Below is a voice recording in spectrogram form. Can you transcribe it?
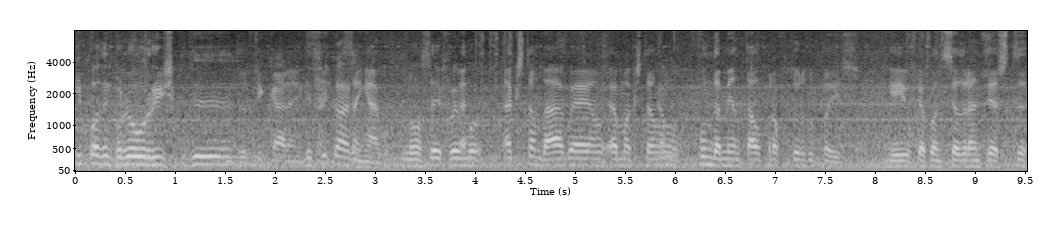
e podem correr o risco de, de ficarem, de ficarem. Sem, sem, água. Não sei, foi uma... a, a questão da água é, é uma questão é uma... fundamental para o futuro do país. E o que aconteceu durante este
